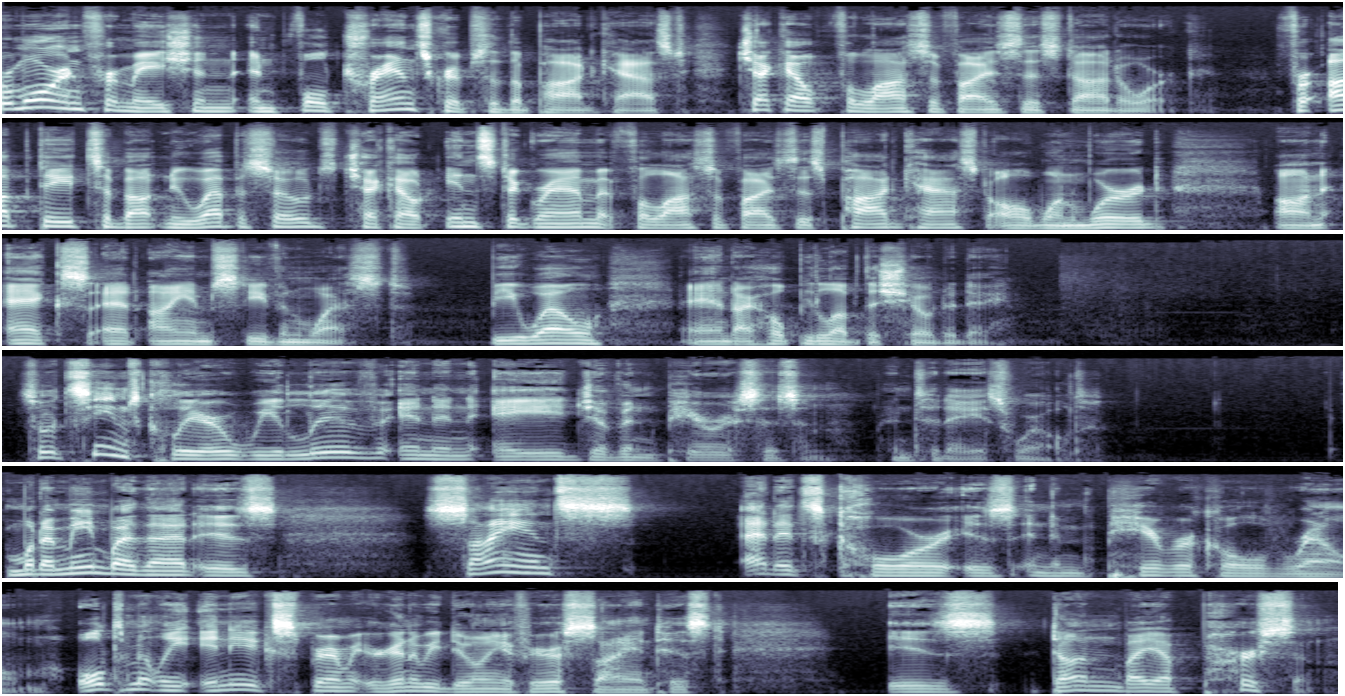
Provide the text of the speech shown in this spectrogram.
For more information and full transcripts of the podcast, check out philosophizethis.org. For updates about new episodes, check out Instagram at Philosophize This Podcast, all one word, on X at I am Stephen West. Be well, and I hope you love the show today. So it seems clear we live in an age of empiricism in today's world. what I mean by that is science at its core is an empirical realm. Ultimately, any experiment you're going to be doing if you're a scientist is done by a person.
